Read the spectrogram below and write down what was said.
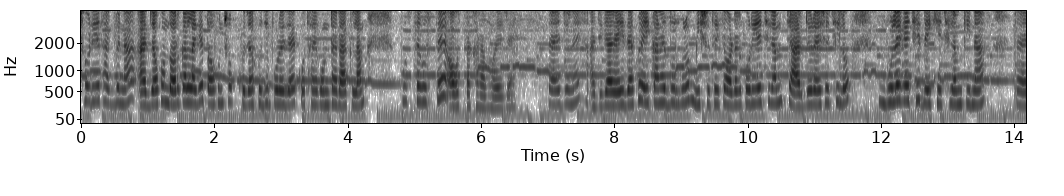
ছড়িয়ে থাকবে না। আর যখন দরকার লাগে তখন সব খোঁজাখুঁজি পড়ে যায়, কোথায় কোনটা রাখলাম। খুঁজতে খুঁজতে অবস্থা খারাপ হয়ে যায়। তাই জন্যে আজকে আর এই দেখো, এই কানের দুলগুলো মিশো থেকে অর্ডার করিয়েছিলাম জোড়া এসেছিল। ভুলে গেছি দেখিয়েছিলাম কি না তাই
